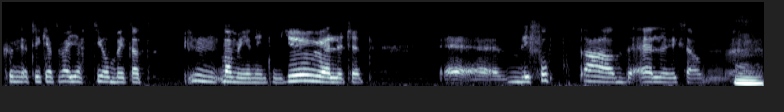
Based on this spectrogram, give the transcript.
kunde jag tycka att det var jättejobbigt att vara med i en intervju eller typ eh, bli fotad eller liksom. Mm.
